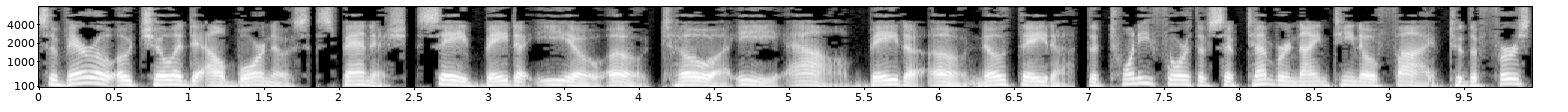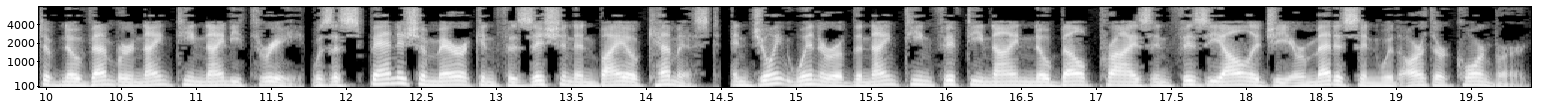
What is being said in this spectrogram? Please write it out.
Severo Ochoa de Albornoz Spanish, Se beta eo o toa e al beta o no theta, the 24th of September 1905 to the 1st of November 1993 was a Spanish-American physician and biochemist, and joint winner of the 1959 Nobel Prize in Physiology or Medicine with Arthur Kornberg.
